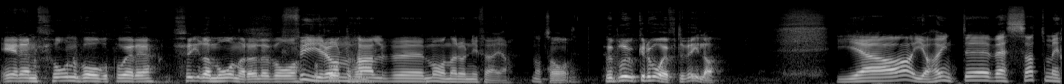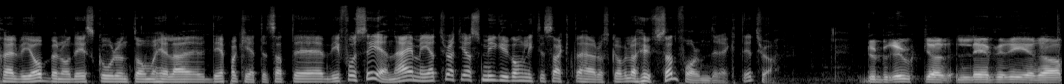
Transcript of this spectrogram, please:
Är det en frånvaro på, är det fyra månader eller vad? Fyra och en halv eh, månad ungefär ja. Något Ja. sånt. Hur brukar det vara efter vila? Ja, jag har inte vässat mig själv i jobben och det är skor runt om och hela det paketet. Så att eh, vi får se. Nej, men jag tror att jag smyger igång lite sakta här och ska väl ha hyfsad form direkt. Det tror jag. Du brukar leverera,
